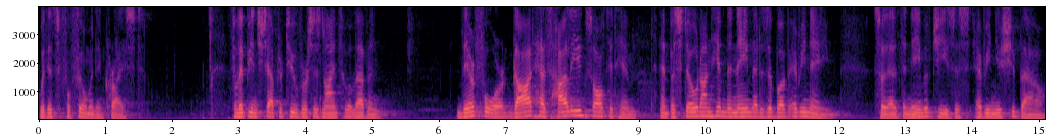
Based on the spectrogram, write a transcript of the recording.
with its fulfillment in Christ. Philippians chapter 2, verses 9 through 11. Therefore, God has highly exalted him and bestowed on him the name that is above every name, so that at the name of Jesus every knee should bow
